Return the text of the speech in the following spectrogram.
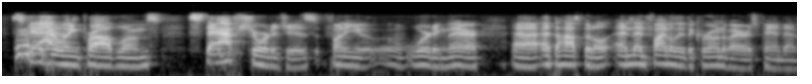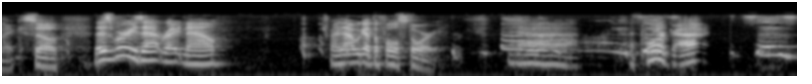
scheduling problems, staff shortages. Funny uh, wording there. Uh, at the hospital, and then finally the coronavirus pandemic. So this is where he's at right now, and now we got the full story. Yeah. It poor says- guy. It says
